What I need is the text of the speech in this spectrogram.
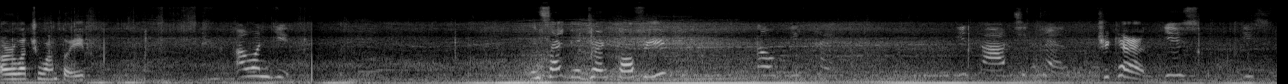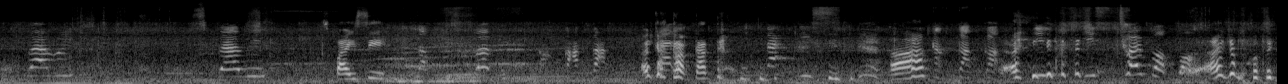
or what you want to eat. I want you. Inside, you drink coffee, No chicken. It's a chicken. chicken, It's it's very it's very spicy. no, very kakak. Ay, kakakak. That is ah, kakak. It's it's toy bubble. ay, boy.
